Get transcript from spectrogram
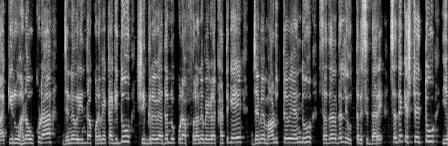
ಬಾಕಿ ಇರುವ ಹಣವು ಕೂಡ ಜನವರಿಯಿಂದ ಕೊಡಬೇಕಾಗಿದ್ದು, ಶೀಘ್ರವೇ ಅದನ್ನು ಕೂಡ ಫಲಾನುಭವಿಗಳ ಖಾತೆಗೆ ಜಮೆ ಮಾಡುತ್ತೇವೆ ಎಂದು ಸದನದಲ್ಲಿ ಉತ್ತರಿಸಿದ್ದಾರೆ. ಸದ್ಯಕ್ಕೆಷ್ಟೇ ಇತ್ತು, ಈ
